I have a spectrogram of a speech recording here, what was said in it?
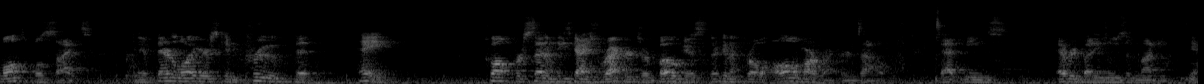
multiple sites. And if their lawyers can prove that, hey, twelve percent of these guys' records are bogus, they're gonna throw all of our records out. That means everybody losing money. Yeah.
